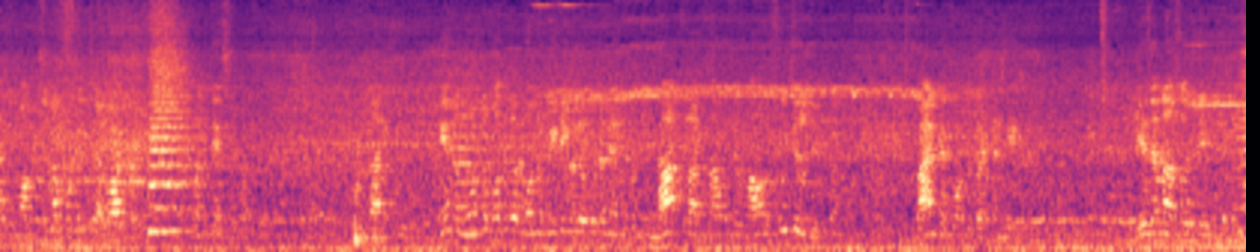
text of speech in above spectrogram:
అది మాకు చిన్నప్పటి నుంచి అలవాటు. పనిచేసేటప్పుడు దానికి నేను మొన్న మీటింగ్లో కూడా నేను కొంచెం మాట్లాడుతూ ఉంటే మామూలు సూచనలు చెప్పాను. బ్యాంక్ అకౌంట్ పెట్టండి. ఏదైనా అసోసియేషన్ పెట్టండి.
